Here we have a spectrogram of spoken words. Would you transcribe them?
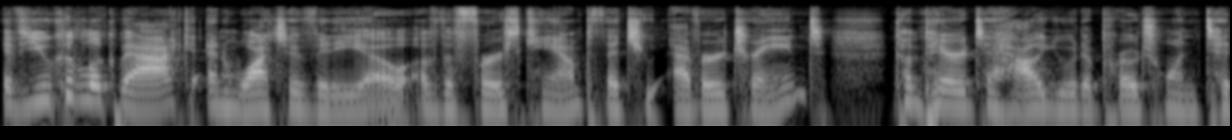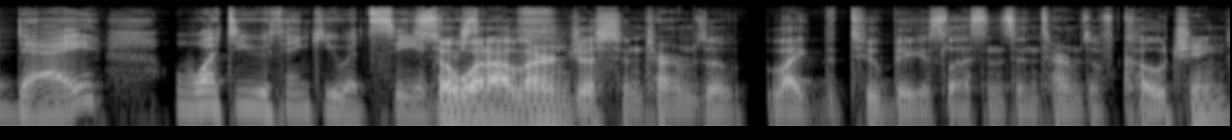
if you could look back and watch a video of the first camp that you ever trained compared to how you would approach one today, what do you think you would see? in so what i learned just in terms of like the two biggest lessons in terms of coaching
